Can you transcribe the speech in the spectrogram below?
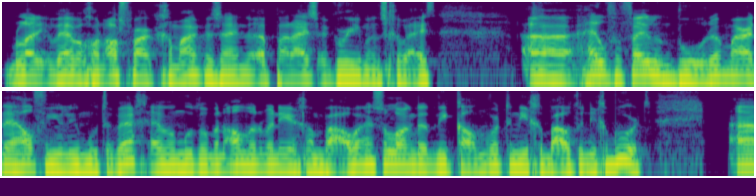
we hebben gewoon afspraken gemaakt. Er zijn uh, Parijs Agreements geweest. Uh, heel vervelend boeren, maar de helft van jullie moeten weg en we moeten op een andere manier gaan bouwen. En zolang dat niet kan, wordt er niet gebouwd en niet geboerd. Uh,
